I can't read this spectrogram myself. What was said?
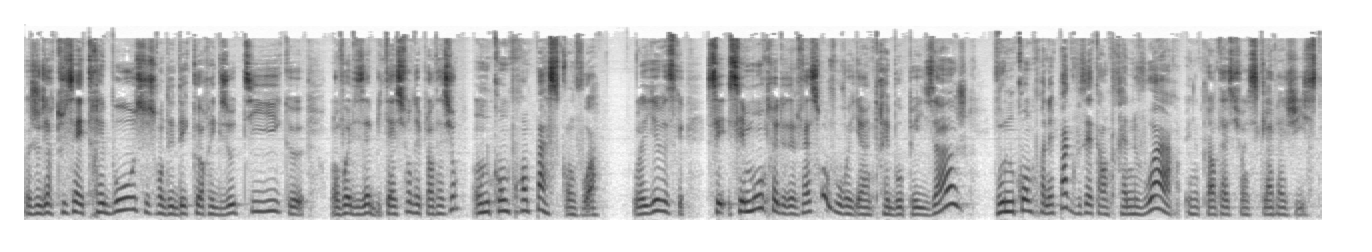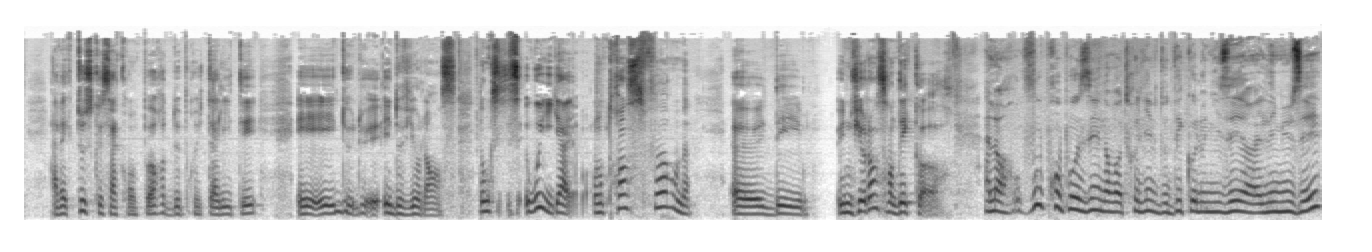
Je veux dire, tout ça est très beau. Ce sont des décors exotiques. Euh, on voit des habitations, des plantations. On ne comprend pas ce qu'on voit. Vous voyez, parce que c'est montré de telle façon. Vous voyez un très beau paysage. Vous ne comprenez pas que vous êtes en train de voir une plantation esclavagiste avec tout ce que ça comporte de brutalité et, de, de violence. Donc oui, y a, on transforme euh, des, une violence en décor. Alors, vous proposez dans votre livre de décoloniser euh, les musées.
